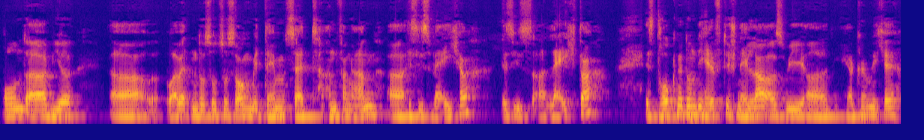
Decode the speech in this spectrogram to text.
Und äh, wir äh, arbeiten da sozusagen mit dem seit Anfang an. Äh, es ist weicher, es ist äh, leichter, es trocknet um die Hälfte schneller als wie äh, herkömmliche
